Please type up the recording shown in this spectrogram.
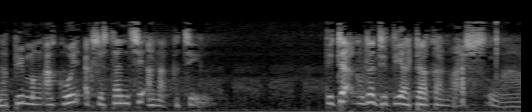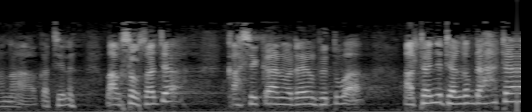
Nabi mengakui eksistensi anak kecil. Tidak kemudian ditiadakan. Mas, anak kecil langsung saja kasihkan pada yang lebih tua. Adanya dianggap tidak ada.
